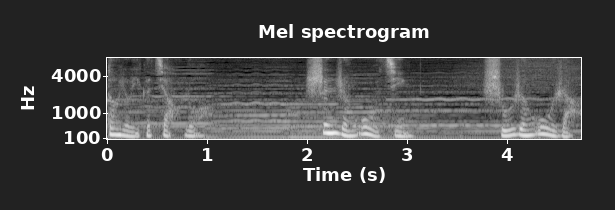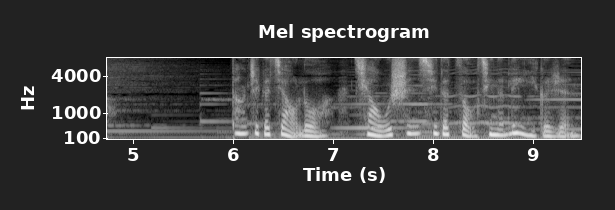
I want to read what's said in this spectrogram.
都有一个角落，生人勿近，熟人勿扰。当这个角落悄无声息地走进了另一个人，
